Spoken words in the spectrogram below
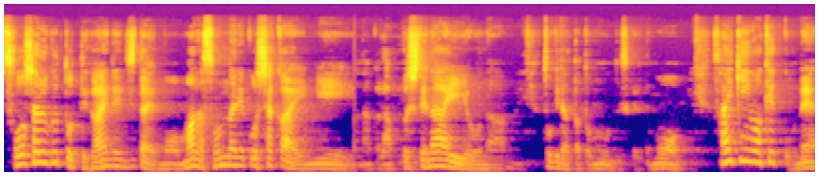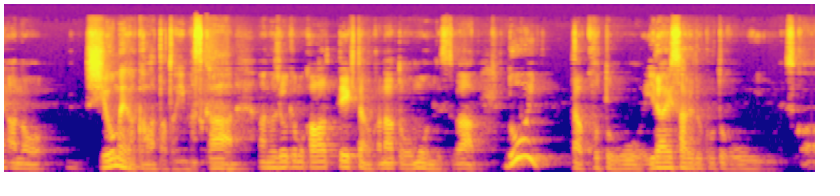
ソーシャルグッドって概念自体もまだそんなにこう社会になんかラップしてないような時だったと思うんですけれども、最近は結構ね、あの、潮目が変わったといいますか、あの状況も変わってきたのかなと思うんですが、どういったことを依頼されることが多いんですか？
